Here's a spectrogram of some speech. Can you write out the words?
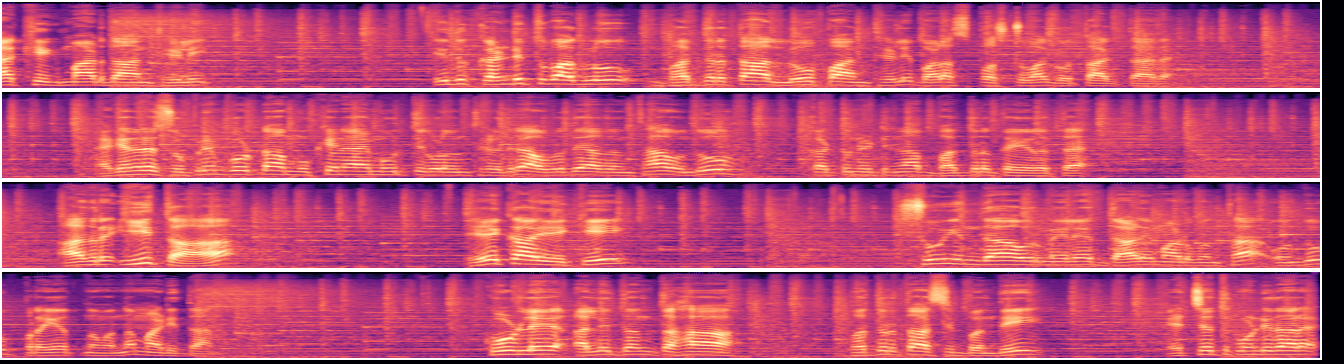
ಯಾಕೆ ಹೀಗೆ ಮಾಡ್ದ ಅಂತ ಹೇಳಿ ಇದು ಖಂಡಿತವಾಗ್ಲೂ ಭದ್ರತಾ ಲೋಪ ಅಂಥೇಳಿ ಭಾಳ ಸ್ಪಷ್ಟವಾಗಿ ಗೊತ್ತಾಗ್ತಾ ಇದೆ. ಯಾಕೆಂದರೆ ಸುಪ್ರೀಂ ಕೋರ್ಟ್ನ ಮುಖ್ಯ ನ್ಯಾಯಮೂರ್ತಿಗಳು ಅಂತ ಹೇಳಿದ್ರೆ ಅವ್ರದ್ದೇ ಆದಂಥ ಒಂದು ಕಟ್ಟುನಿಟ್ಟಿನ ಭದ್ರತೆ ಇರುತ್ತೆ. ಆದರೆ ಈತ ಏಕಾಏಕಿ ಶೂಯಿಂದ ಅವ್ರ ಮೇಲೆ ದಾಳಿ ಮಾಡುವಂಥ ಒಂದು ಪ್ರಯತ್ನವನ್ನು ಮಾಡಿದ್ದಾನೆ. ಕೂಡಲೇ ಅಲ್ಲಿದ್ದಂತಹ ಭದ್ರತಾ ಸಿಬ್ಬಂದಿ ಎಚ್ಚೆತ್ತುಕೊಂಡಿದ್ದಾರೆ.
